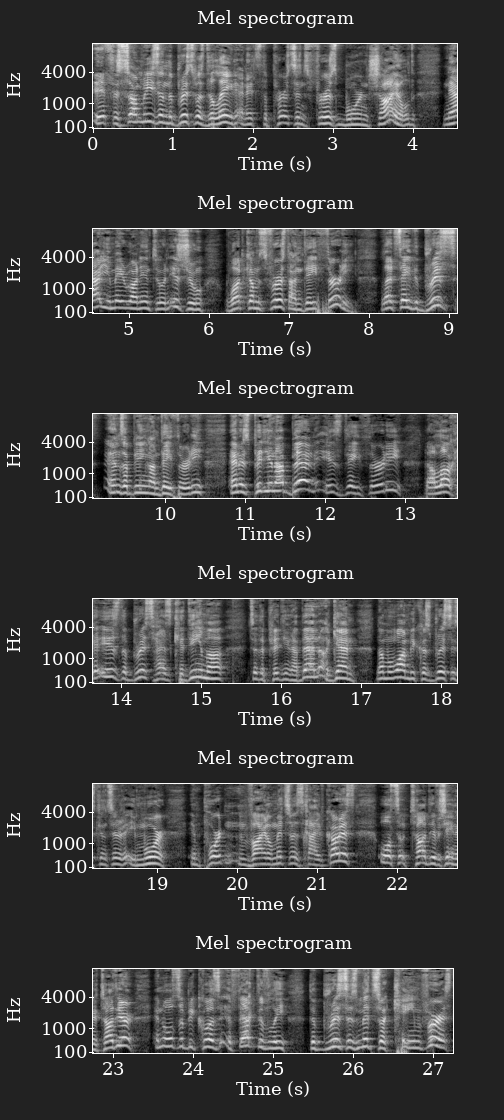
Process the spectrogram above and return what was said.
if for some reason the bris was delayed and it's the person's firstborn child, now you may run into an issue. What comes first on day 30? Let's say the bris ends up being on day 30 and his pidyon ben is day 30. The halacha is the bris has kedima to the pidyon ben. Again, number one, because bris is considered a more important and vital mitzvah as chayiv karis, also tadir v'sheinu tadir, and also because effectively the bris's mitzvah came first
